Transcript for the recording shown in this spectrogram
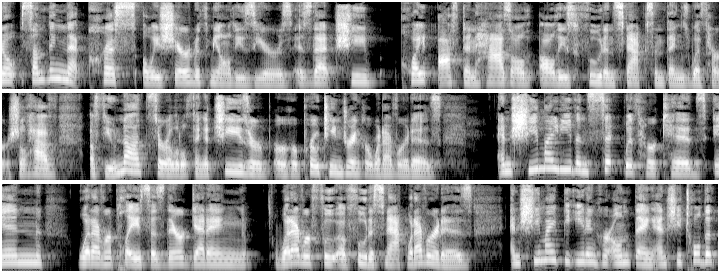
know, something that Chris always shared with me all these years is that she quite often has all, all these food and snacks and things with her. She'll have a few nuts or a little thing of cheese or, or her protein drink or whatever it is. And she might even sit with her kids in whatever place as they're getting whatever food, a food, a snack, whatever it is. And she might be eating her own thing. And she told it,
